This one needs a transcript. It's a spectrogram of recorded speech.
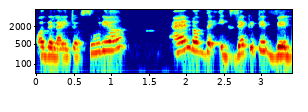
or the light of Surya and of the executive will.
